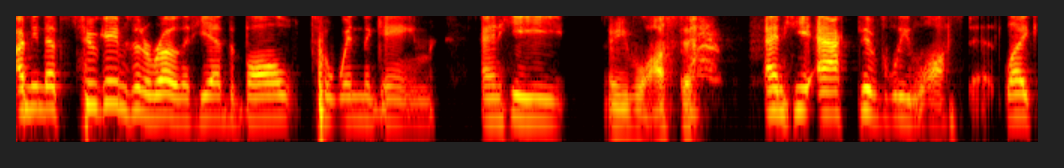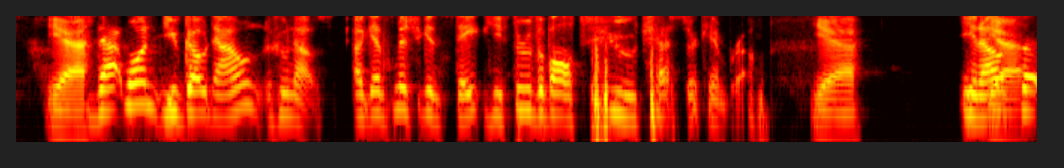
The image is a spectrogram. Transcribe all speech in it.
I mean, that's two games in a row that he had the ball to win the game, and he and he lost it. and he actively lost it. Like yeah, that one, you go down. Who knows? Against Michigan State, he threw the ball to Chester Kimbrough. yeah, You know, Yeah. so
